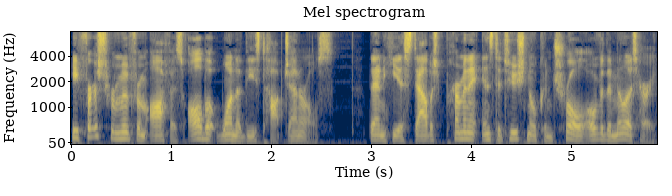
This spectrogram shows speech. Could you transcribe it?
He first removed from office all but one of these top generals. Then he established permanent institutional control over the military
